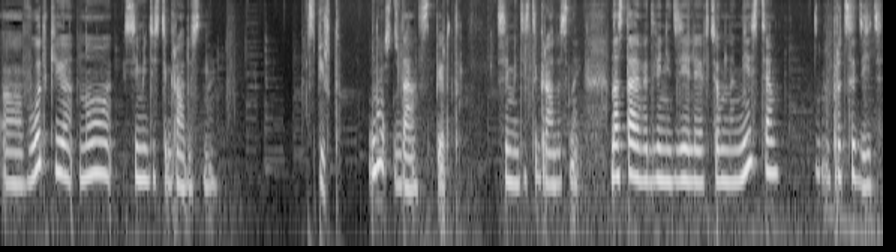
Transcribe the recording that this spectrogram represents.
э, водки, но 70-градусной. Спирт. Ну, есть... да, спирт 70-градусный. Настаивать две недели в темном месте, процедить.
